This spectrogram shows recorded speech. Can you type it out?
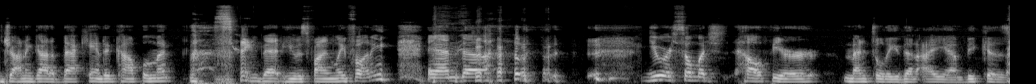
Johnny got a backhanded compliment saying that he was finally funny, and uh, you are so much healthier mentally than I am because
